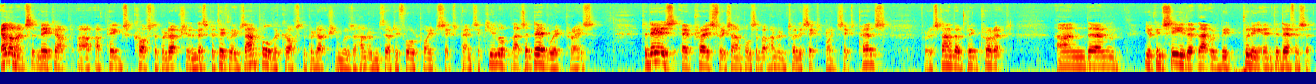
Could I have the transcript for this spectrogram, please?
elements that make up a, a, pig's cost of production. In this particular example, the cost of production was 134.6 pence a kilo. That's a deadweight price. Today's uh, price, for example, is about 126.6 pence for a standard pig product. And um, you can see that that would be putting it into deficit.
